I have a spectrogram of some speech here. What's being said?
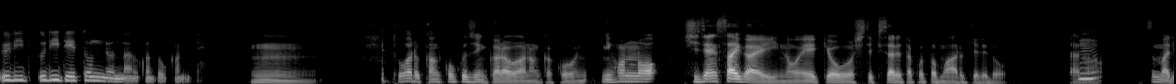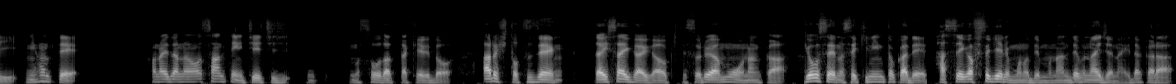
売り、売りでトンなのかどうかみたいうん。とある韓国人からはなんかこう日本の自然災害の影響を指摘されたこともあるけれど、あの、うんつまり日本ってこの間の3.11もそうだったけれど、ある日突然大災害が起きてそれはもうなんか行政の責任とかで発生が防げるものでも何でもないじゃない。だから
